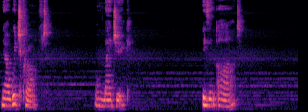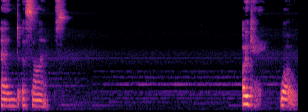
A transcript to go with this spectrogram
Now, witchcraft or magic is an art and a science. Okay, well,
